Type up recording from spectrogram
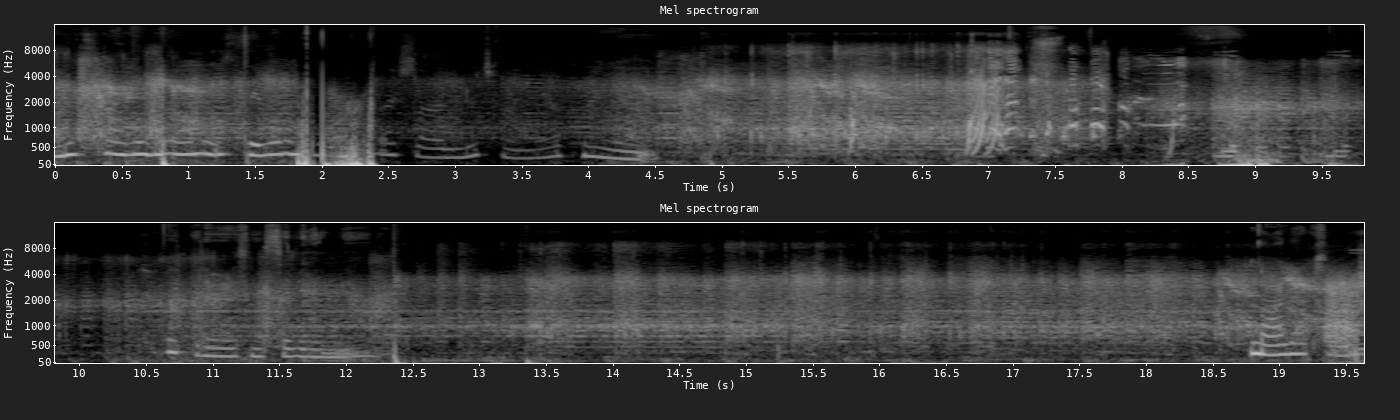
Lütfen hediye severim arkadaşlar lütfen yapmayın. Köpek bile verseniz severim ya. Ne alakası var?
